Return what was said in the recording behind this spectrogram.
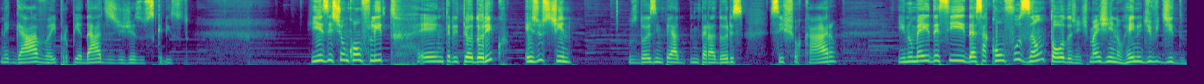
negava aí propriedades de Jesus Cristo. E existia um conflito entre Teodorico e Justino. Os dois imperadores se chocaram. E no meio desse, dessa confusão toda, gente, imagina, o reino dividido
